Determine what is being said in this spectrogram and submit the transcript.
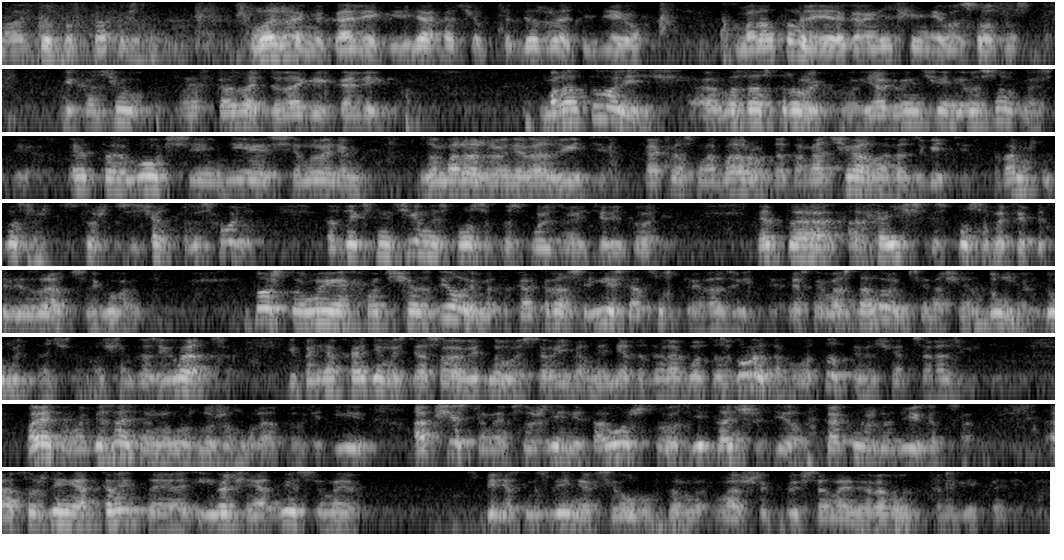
Ну, а какой? Уважаемые коллеги, я хочу поддержать идею моратория и ограничения высотности. И хочу сказать, дорогие коллеги, мораторий э, на застройку и ограничение высотности – это вовсе не синоним замораживания развития. Как раз наоборот, это начало развития. Потому что то, что сейчас происходит, это экстенсивный способ использования территории. Это архаический способ капитализации города. То, что мы вот сейчас делаем, это как раз и есть отсутствие развития. Если мы остановимся и начнем думать, думать начнем, начнем развиваться, и по необходимости осваивать новые современные методы работы с городом, вот тут и начнется развитие. Поэтому обязательно нужен мораторий. И общественное обсуждение того, что здесь дальше делать, как нужно двигаться. Обсуждение открытое и очень ответственное с переосмыслением всего нашей профессиональной работы, коллеги и коллеги.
